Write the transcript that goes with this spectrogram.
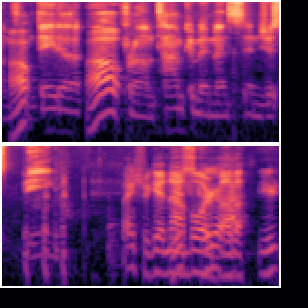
Um, oh. From data, Oh. from time commitments, and just being. Thanks for getting You're on board, screw- Bubba. I, you,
